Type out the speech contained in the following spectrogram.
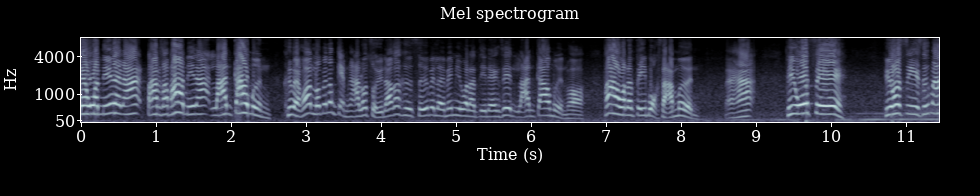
ร็วๆวันนี้เลยนะ ตามสภาพนี้นะล้านเก้าหมื่นคือแบบว่ารถไม่ต้องเก็บงานรถสวยอยู่แล้วก็คือซื้อไปเลยไม่มีวารันตีแดงสิ้นล้านเก้าหมื่นพอ ถ้าเอาวารันตีบวกสามหมื่นนะฮะพีโอซีพีโอซีซื้อมา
